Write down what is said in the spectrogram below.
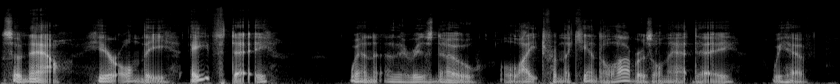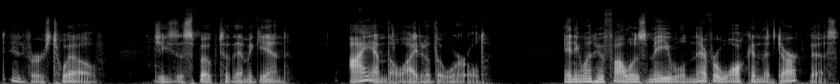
So now, here on the eighth day, when there is no light from the candelabras on that day, we have in verse 12, Jesus spoke to them again I am the light of the world. Anyone who follows me will never walk in the darkness,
